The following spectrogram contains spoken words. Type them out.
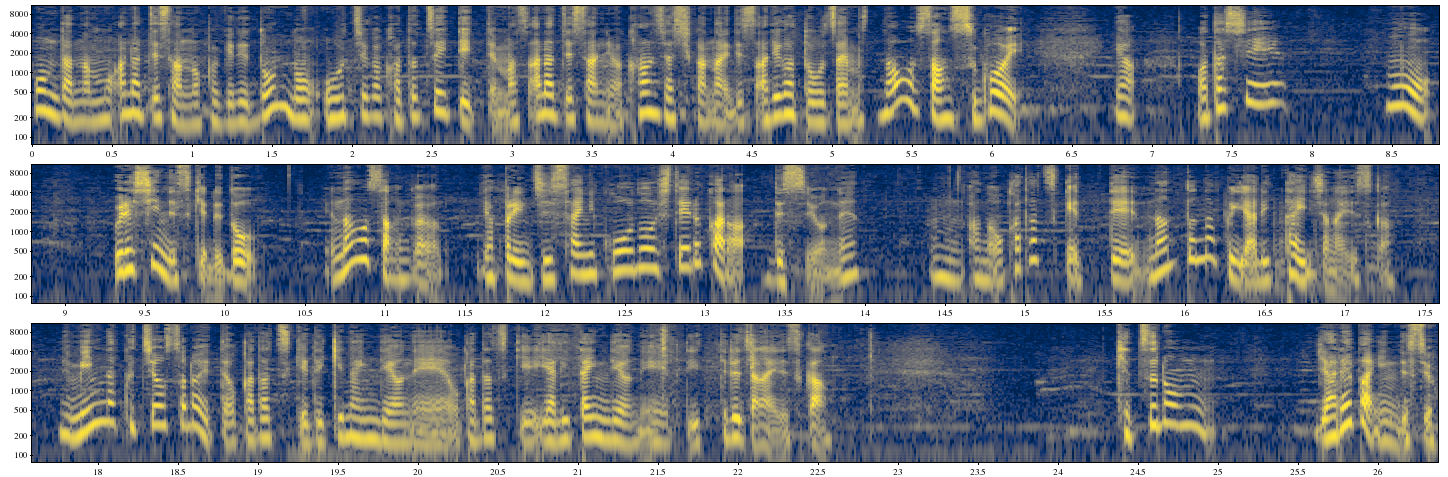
本棚も荒地さんのおかげでどんどんお家が片付いていってます。荒地さんには感謝しかないです。ありがとうございます。なおさんすごい。いや私もう嬉しいんですけれどなおさんがやっぱり実際に行動しているからですよね。うんあのお片付けってなんとなくやりたいじゃないですか。ね、みんな口を揃えてお片付けできないんだよね。お片付けやりたいんだよね。って言ってるじゃないですか。結論やればいいんですよ。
